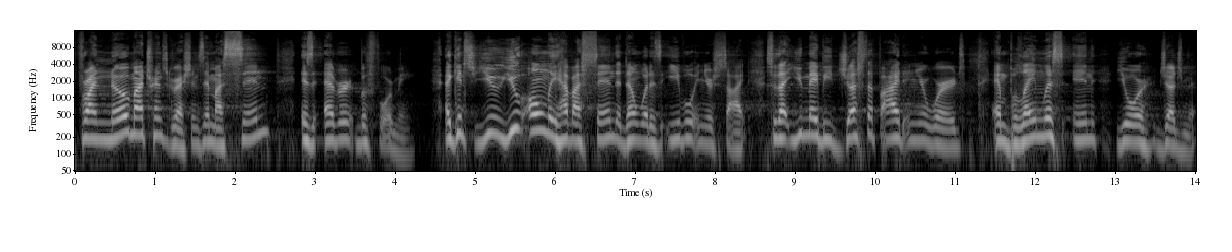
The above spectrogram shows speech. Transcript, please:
For I know my transgressions, and my sin is ever before me. Against you, you only have I sinned and done what is evil in your sight, so that you may be justified in your words and blameless in your judgment.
